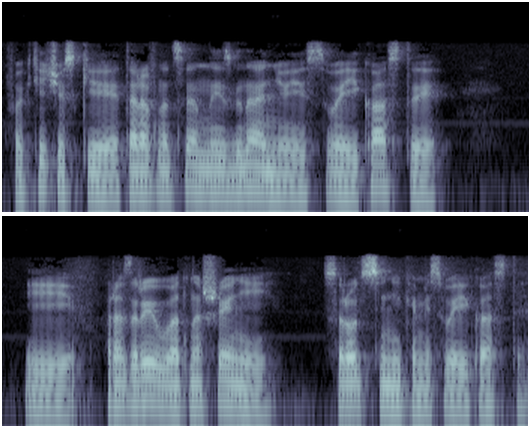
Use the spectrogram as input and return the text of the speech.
Фактически это равноценно изгнанию из своей касты и разрыву отношений с родственниками своей касты.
